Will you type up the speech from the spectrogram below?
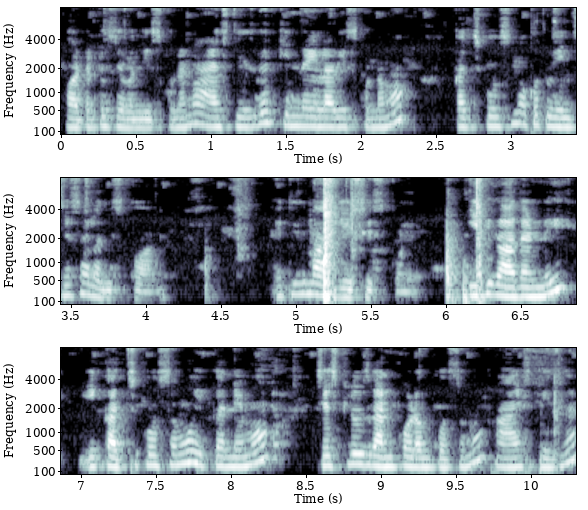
క్వార్టర్ టు సెవెన్ తీసుకున్నాను. యాజ్ టీజ్గా కింద ఎలా తీసుకున్నామో ఖర్చు కోసం ఒక టూ ఇంచెస్ అలా తీసుకోవాలి. అయితే ఇది మార్క్ చేసేసుకోండి. ఇది కాదండి. ఈ ఖర్చు కోసము ఇక్కడనేమో చెస్ట్ లూజ్ కనుకోవడం కోసము ఆయా టీజ్గా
